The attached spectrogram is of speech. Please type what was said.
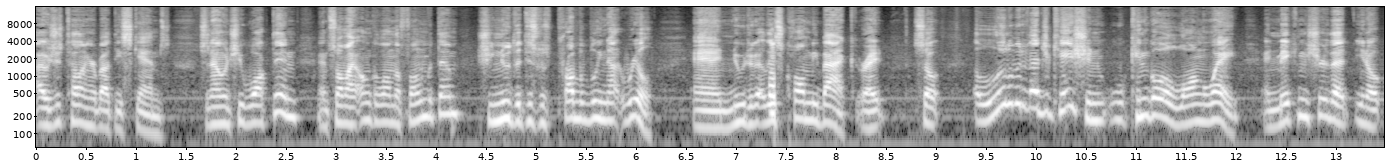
I was just telling her about these scams. So now when she walked in and saw my uncle on the phone with them, she knew that this was probably not real and knew to at least call me back, right? So a little bit of education can go a long way and making sure that, you know,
